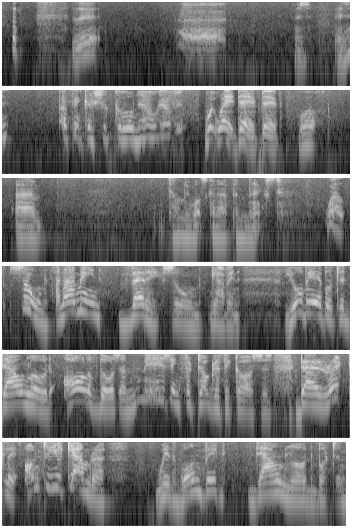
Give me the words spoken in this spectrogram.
is it? Uh, Is, is it? I think I should go now, Gavin. Wait, wait, Dave, Dave. What? Um, tell me what's going to happen next. Well, soon, and I mean very soon, Gavin, you'll be able to download all of those amazing photography courses directly onto your camera with one big download button.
